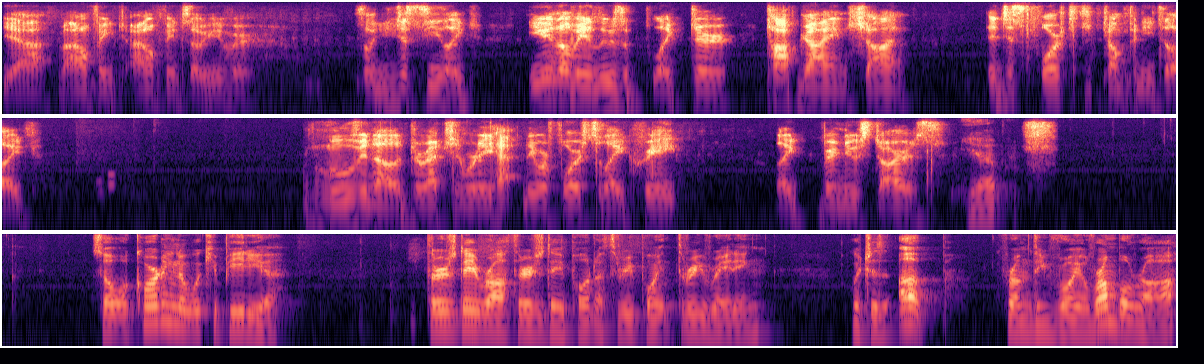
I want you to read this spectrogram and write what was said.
Yeah, I don't think I don't think so either. So you just see like even though they lose like their top guy and Shawn, it just forced the company to like move in a direction where they had they were forced to like create like their new stars. Yep. So according to Wikipedia, Thursday Raw Thursday pulled a 3.3 rating, which is up from the Royal Rumble Raw,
